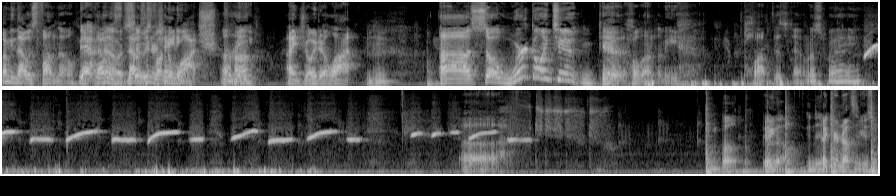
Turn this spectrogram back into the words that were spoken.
I mean, that was fun though. Yeah, that, that no, was that was, was fun to entertaining. watch for Uh-huh. me. I enjoyed it a lot. Uh, so we're going to uh, hold on. Let me plop this down this way. There you go. I turned off the music.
